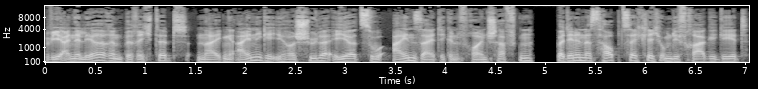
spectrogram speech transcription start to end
Wie eine Lehrerin berichtet, neigen einige ihrer Schüler eher zu einseitigen Freundschaften, bei denen es hauptsächlich um die Frage geht,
